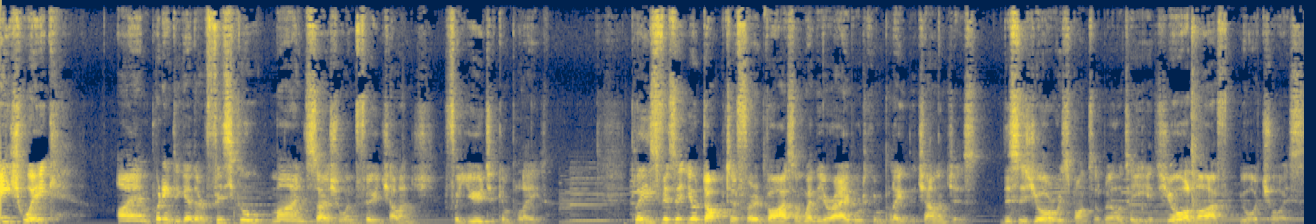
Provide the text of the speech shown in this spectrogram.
Each week, I am putting together a physical, mind, social, and food challenge for you to complete. Please visit your doctor for advice on whether you're able to complete the challenges. This is your responsibility, it's your life, your choice.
